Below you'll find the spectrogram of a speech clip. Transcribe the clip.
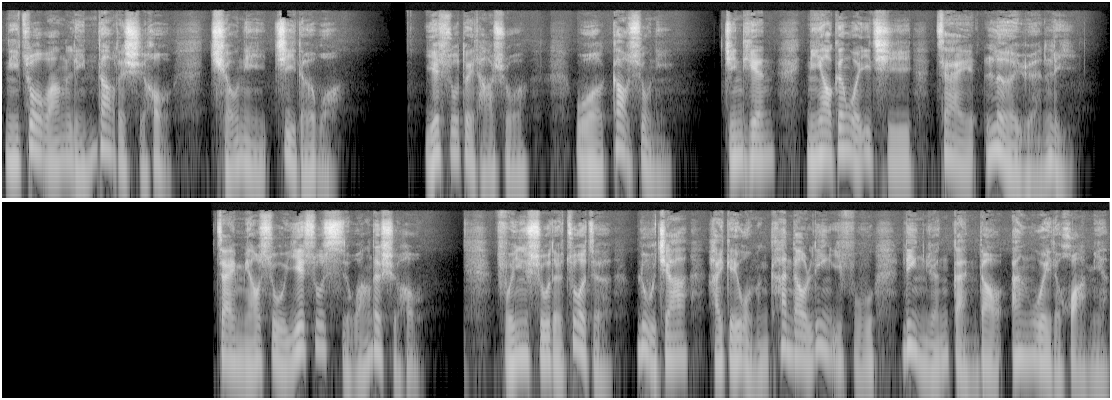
你做王临到的时候，求你记得我。”耶稣对他说：“我告诉你，今天你要跟我一起在乐园里。”在描述耶稣死亡的时候，福音书的作者路加还给我们看到另一幅令人感到安慰的画面。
